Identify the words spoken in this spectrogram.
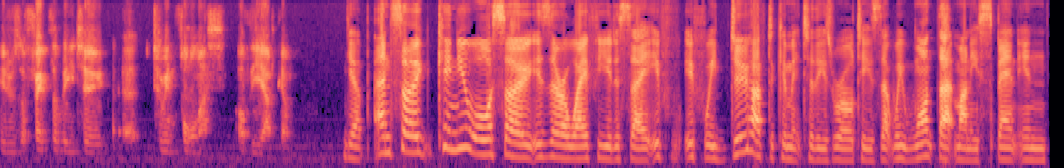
It was effectively to uh, to inform us of the outcome. Yep. And so, can you also? Is there a way for you to say if if we do have to commit to these royalties, that we want that money spent in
